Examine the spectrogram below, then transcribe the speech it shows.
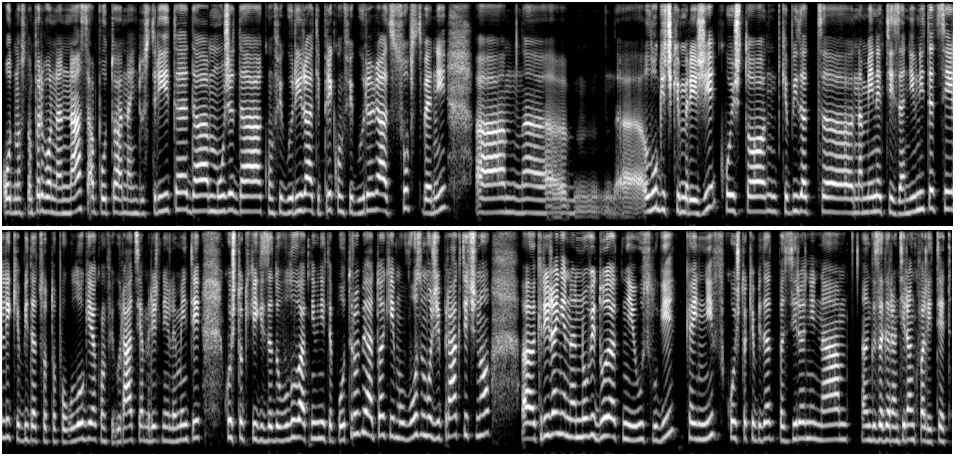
односно прво на нас, а потоа на индустриите да може да конфигурираат и преконфигурираат собствени а, а, логички мрежи кои што ќе бидат наменети за нивните цели, ќе бидат со топологија, конфигурација, мрежни елементи кои што ќе ги задоволуваат нивните потреби, а тоа ќе му возможи практично креирање на нови додатни услуги кај нив кои што ќе бидат базирани на за гарантиран квалитет.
